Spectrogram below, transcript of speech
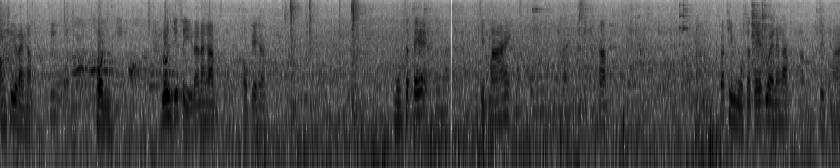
น้องชื่ออะไรครับชื่อคนคนรุ่นที่สี่แล้วนะครับ โอเคครับ หมูสะเต๊ะสิบไม้ครับ ก็ทีมหมูสะเต๊ะด้วยนะครับสิบไม้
